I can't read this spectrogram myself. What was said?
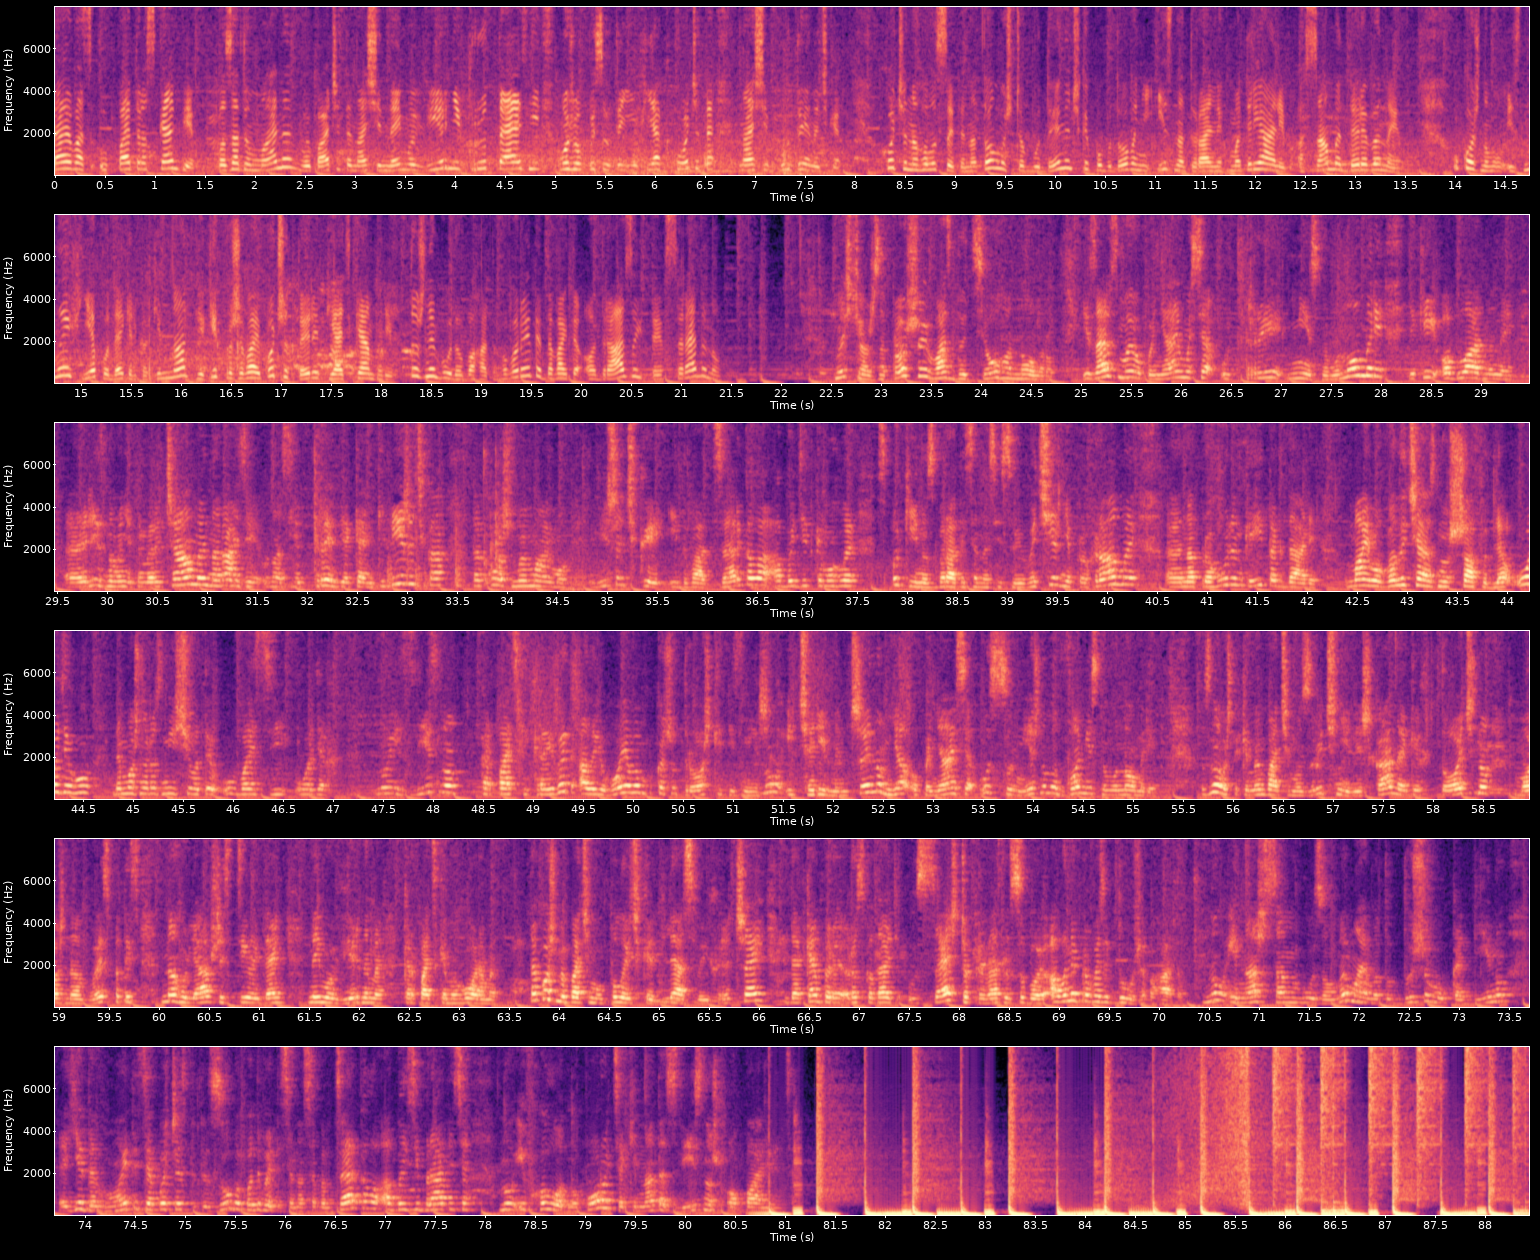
Вітаю вас у Петроскемпі. Позаду мене ви бачите наші неймовірні, крутезні, можу описувати їх як хочете, наші будиночки. Хочу наголосити на тому, що будиночки побудовані із натуральних матеріалів, а саме деревини. У кожному із них є по декілька кімнат, в яких проживає по 4-5 кемперів. Тож не буду багато говорити, давайте одразу йти всередину. Ну що ж, запрошую вас до цього номеру. І зараз ми опиняємося у тримісному номері, який обладнаний е, різноманітними речами. Наразі у нас є три м'якенькі ліжечка. Також ми маємо вішачки і два дзеркала, аби дітки могли спокійно збиратися на всі свої вечірні програми, е, на прогулянки і так далі. Маємо величезну шафу для одягу, де можна розміщувати увесь свій одяг. Ну і звісно, карпатський краєвид, але його я вам покажу трошки пізніше. Ну і чарівним чином я опиняюся у суміжному двомісному номері. Знову ж таки, ми бачимо зручні ліжка, на яких точно можна виспатись, нагулявшись цілий день неймовірними карпатськими горами. Також ми бачимо полички для своїх речей, де кемпери розкладають усе, що привезли з собою, а вони привозять дуже багато. Ну і наш санвузол. Ми маємо тут душову кабіну, є де вмитися, почистити зуби, подивитися на себе в дзеркало, аби зібратися. Ну і в холодну пору ця кімната, звісно ж, опалюється.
